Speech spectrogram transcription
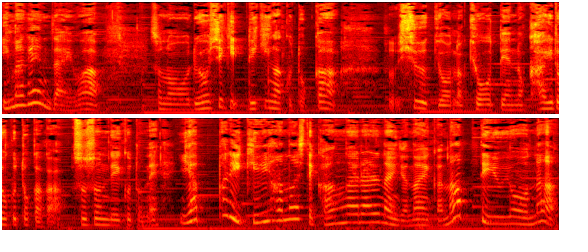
今現在はその量子力学とか宗教の経典の解読とかが進んでいくとねやっぱり切り離して考えられないんじゃないかなっていうような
